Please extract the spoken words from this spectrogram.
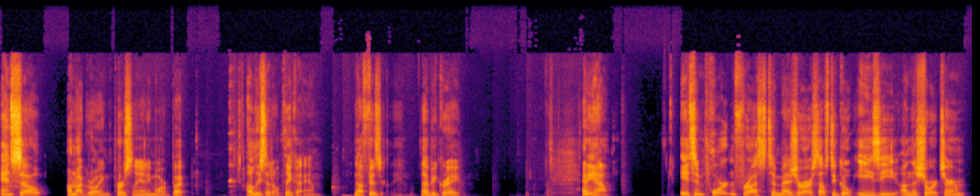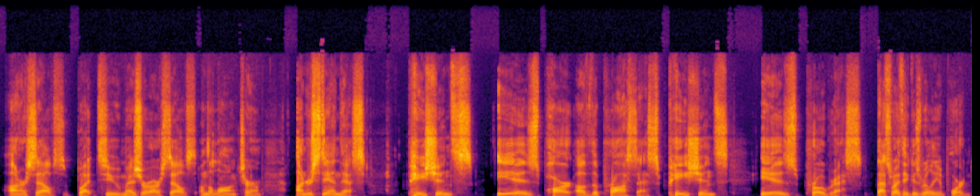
And so I'm not growing personally anymore, but at least I don't think I am, not physically. That'd be great. Anyhow, it's important for us to measure ourselves, to go easy on the short term on ourselves, but to measure ourselves on the long term. Understand this patience is part of the process, patience is progress. That's what I think is really important.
